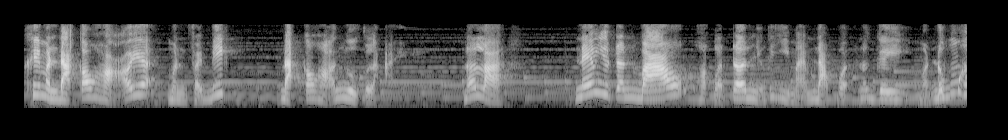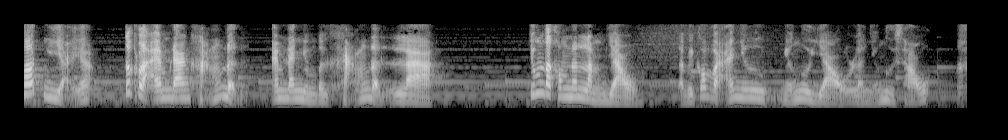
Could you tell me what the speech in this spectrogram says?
Khi mình đặt câu hỏi á, mình phải biết đặt câu hỏi ngược lại. Đó là nếu như trên báo hoặc là trên những cái gì mà em đọc á, nó ghi mà đúng hết như vậy á tức là em đang khẳng định em đang dùng từ khẳng định là chúng ta không nên làm giàu tại vì có vẻ như những người giàu là những người xấu.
